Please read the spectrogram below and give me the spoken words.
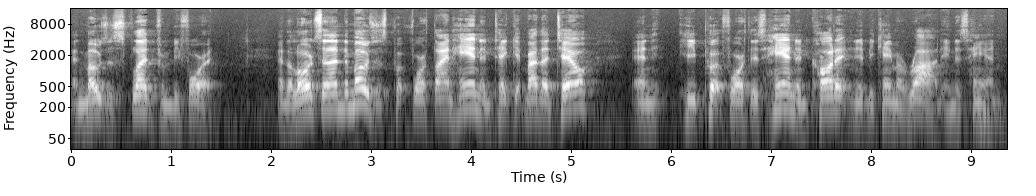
And Moses fled from before it. And the Lord said unto Moses, Put forth thine hand and take it by the tail. And he put forth his hand and caught it, and it became a rod in his hand.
